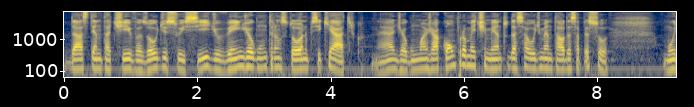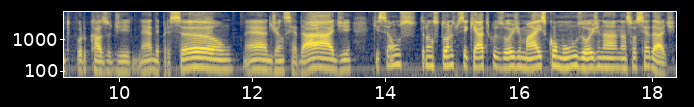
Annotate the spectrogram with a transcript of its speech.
das tentativas ou de suicídio vem de algum transtorno psiquiátrico, né? De alguma já comprometimento da saúde mental dessa pessoa muito por causa de né, depressão, né, de ansiedade, que são os transtornos psiquiátricos hoje mais comuns hoje na, na sociedade.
